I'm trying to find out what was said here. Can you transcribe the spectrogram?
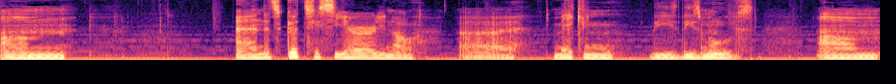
Um, and it's good to see her, you know, uh, making these these moves. Um,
